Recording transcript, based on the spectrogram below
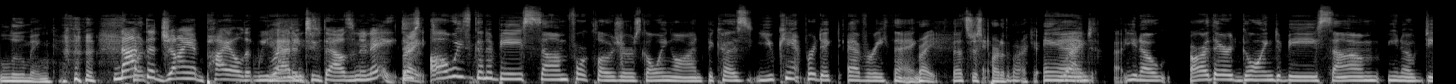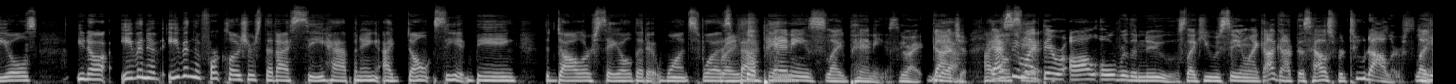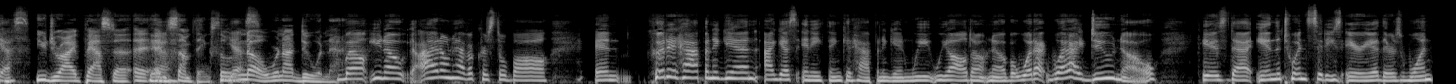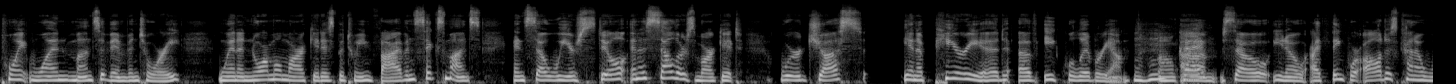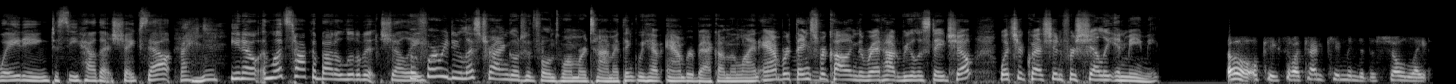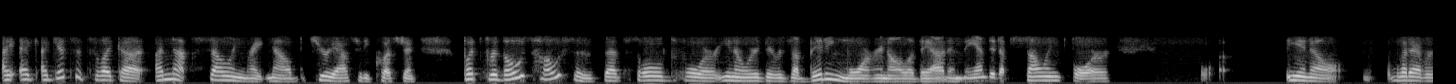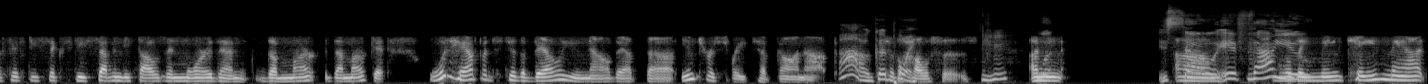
looming. Not the giant pile that we had in 2008. There's Right. always going to be some foreclosures going on because you can't predict everything. right. That's just part of the market. And, Right. uh, you know, are there going to be some, you know, deals? You know, even if, even the foreclosures that I see happening, I don't see it being the dollar sale that it once was. Right. Back So in- pennies, like pennies, right? Gotcha. Yeah, I that don't seemed see like it. they were all over the news. Like you were seeing, like I got this house for two dollars. Like Yes. you drive past a, a Yeah. and something. So Yes. no, we're not doing that. Well, you know, I don't have a crystal ball, and could it happen again? I guess anything could happen again. We we all don't know, but what I what I do know is that in the Twin Cities area, there's 1.1 months of inventory when a normal market is between five and six months, and so we are still in a seller's market. We're just in a period of equilibrium. Okay. Um, so, you know, I think we're all just kind of waiting to see how that shakes out. Right. You know, and let's talk about a little bit, Shelly. Before we do, let's try and go to the phones one more time. I think we have Amber back on the line. Amber, thanks for calling the Red Hot Real Estate Show. What's your question for Shelly and Mimi? Oh, okay. So I kind of came into the show late. I, I, I guess it's like a. I'm not selling right now. Curiosity question, but for those houses that sold for, you know, where there was a bidding war and all of that, and they ended up selling for, you know, whatever fifty, sixty, seventy thousand more than the mar- the market. What happens to the value now that the interest rates have gone up Oh, good to point. the houses? Mm-hmm. I Well, mean, So Um, if value, Will they maintain that?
